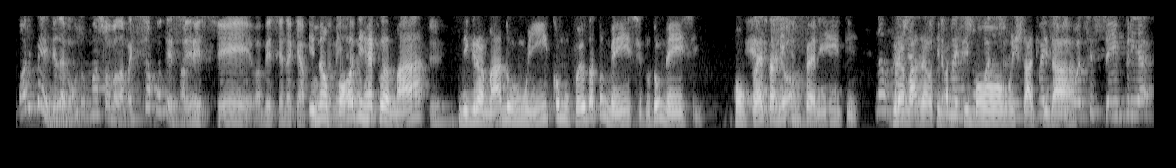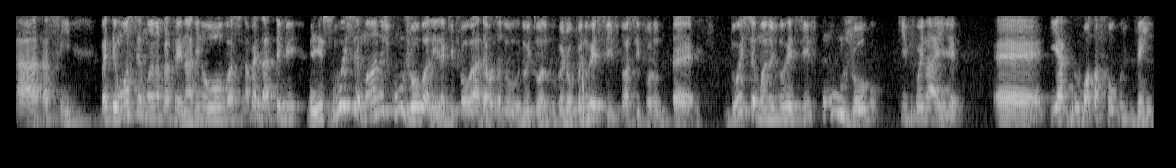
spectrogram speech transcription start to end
Pode perder, levar uma sova lá, mas se isso acontecer. ABC, o ABC daqui a pouco. E não pode reclamar de gramado ruim como foi o da Tumense, do Tumense. Completamente é diferente. Não, gramado relativamente bom, ser, um estádio que dá. pode ser sempre assim. Vai ter uma semana para treinar de novo. Assim, na verdade, teve isso. duas semanas com um jogo ali, né? Que foi a derrota do, do Ituano, porque o jogo foi no Recife. Então, assim, foram é, duas semanas no Recife com um jogo que foi na ilha. É, e a, o Botafogo vem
